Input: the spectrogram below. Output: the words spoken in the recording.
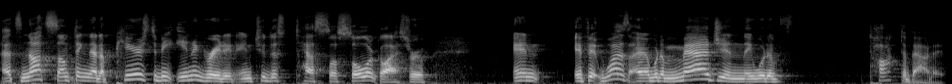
That's not something that appears to be integrated into this Tesla solar glass roof. And if it was, I would imagine they would have talked about it.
